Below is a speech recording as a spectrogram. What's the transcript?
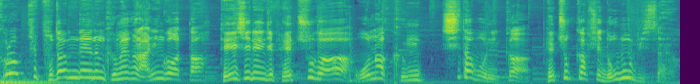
그렇게 부담되는 금액은 아닌 것 같다. 대신에 이제 배추가 워낙 금치다 보니까 배추값이 너무 비싸요.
